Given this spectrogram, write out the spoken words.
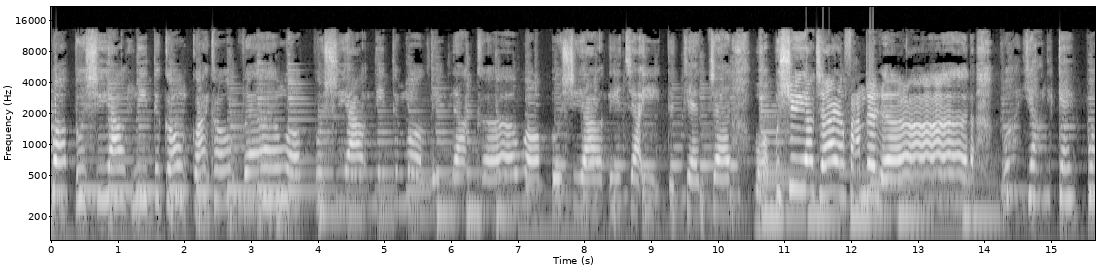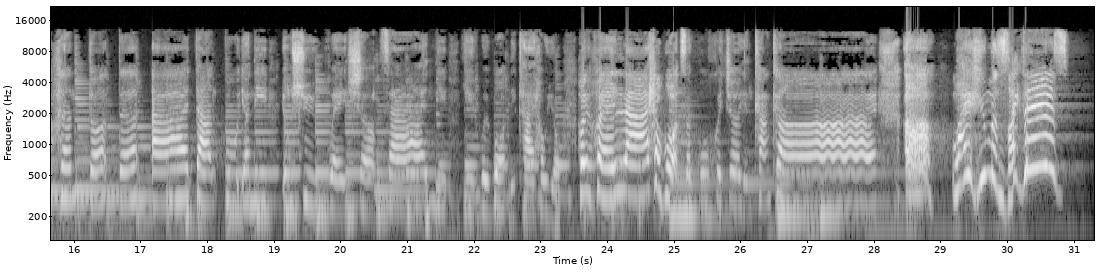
我不需要你的公关口吻，我不需要你的模棱两可，我不需要你假意的天真，我不需要这样烦的人。我要你给我很多的爱，但不要你用虚伪生财。你以为我离开后又会回来，我才不会这样慷慨。啊！Why are humans like this？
